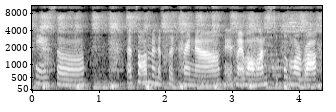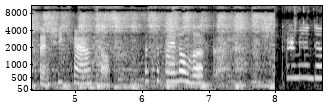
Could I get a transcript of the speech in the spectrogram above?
Okay, so that's all I'm gonna put for now. If my mom wants to put more rocks, then she can. So that's the final look. Carmanda.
